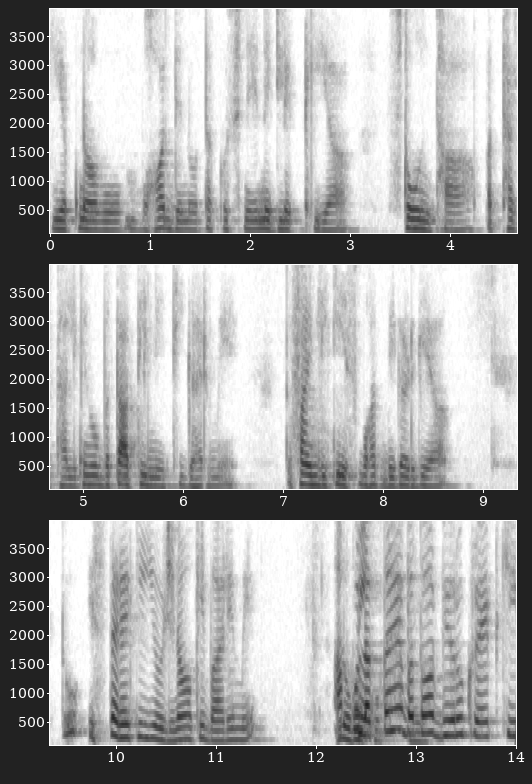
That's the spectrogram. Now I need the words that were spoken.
कि अपना वो बहुत दिनों तक उसने निगलेक्ट किया स्टोन था पत्थर था लेकिन वो बताती नहीं थी घर में। तो फाइनली केस बहुत बिगड़ गया। तो इस तरह की योजनाओं के बारे में आपको लगता है बतौर ब्यूरोक्रेट की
